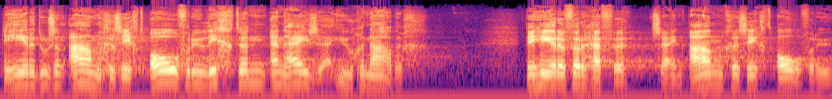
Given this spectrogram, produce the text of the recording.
De Heere doet zijn aangezicht over u lichten en hij zij u genadig. De Heere verheffen zijn aangezicht over u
